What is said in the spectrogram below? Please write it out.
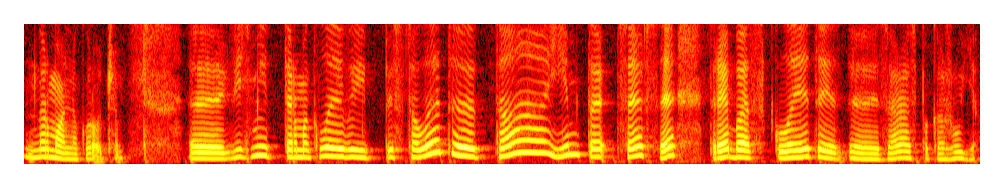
нормально, коротше. Е, Візьміть термоклеєвий пістолет е, та їм це все треба склеїти. Е, Зараз покажу як.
